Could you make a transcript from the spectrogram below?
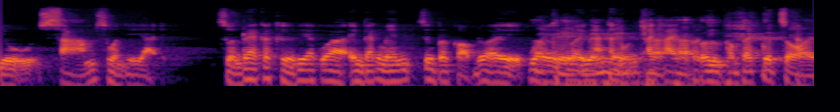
อยู่ 3 ส่วนใหญ่ๆ ส่วนแรกก็คือเรียกว่า embankment ซึ่งประกอบด้วยด้วยโอเคด้วยงานถนนคล้ายๆปฮะกก็ติคือ compacted soil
